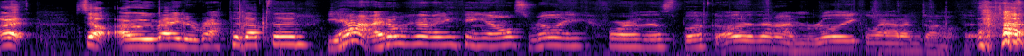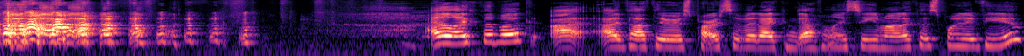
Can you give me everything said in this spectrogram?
All right. So, are we ready to wrap it up then? Yeah, I don't have anything else really for this book other than I'm really glad I'm done with it. I like the book. I, I thought there was parts of it I can definitely see Monica's point of view.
